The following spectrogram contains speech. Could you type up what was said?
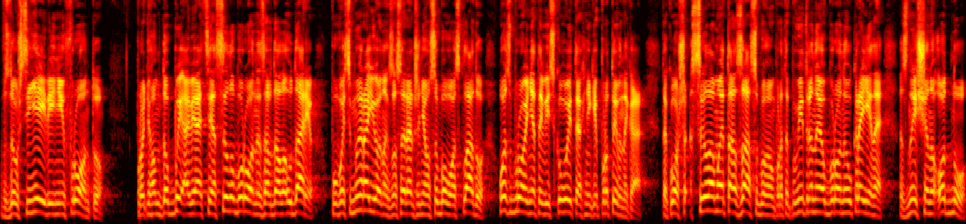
вздовж цієї лінії фронту. Протягом доби авіація Сил оборони завдала ударів по восьми районах зосередження особового складу, озброєння та військової техніки противника. Також силами та засобами протиповітряної оборони України знищено одну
